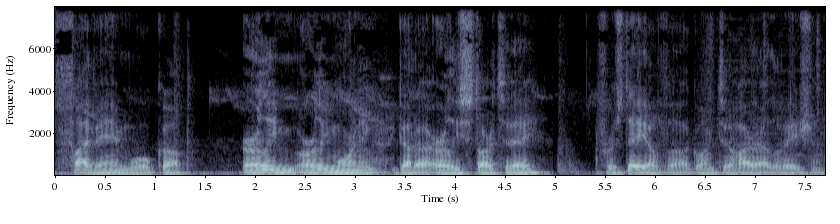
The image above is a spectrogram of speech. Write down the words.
5 a.m. woke up early early morning got an early start today First day of uh, going to higher elevation.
